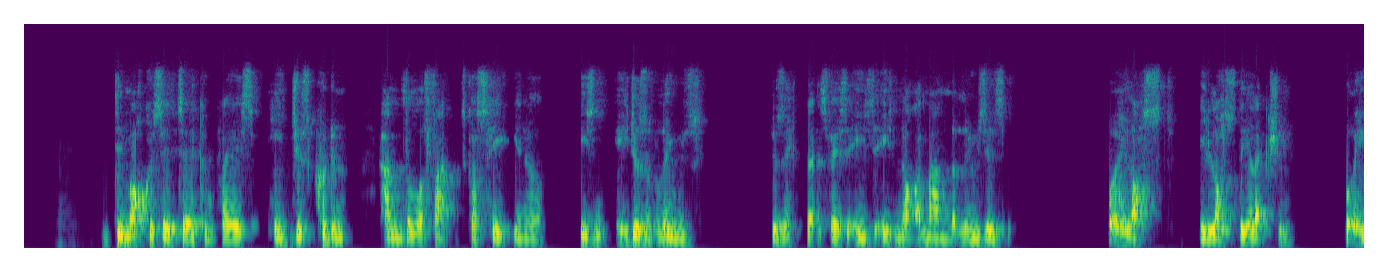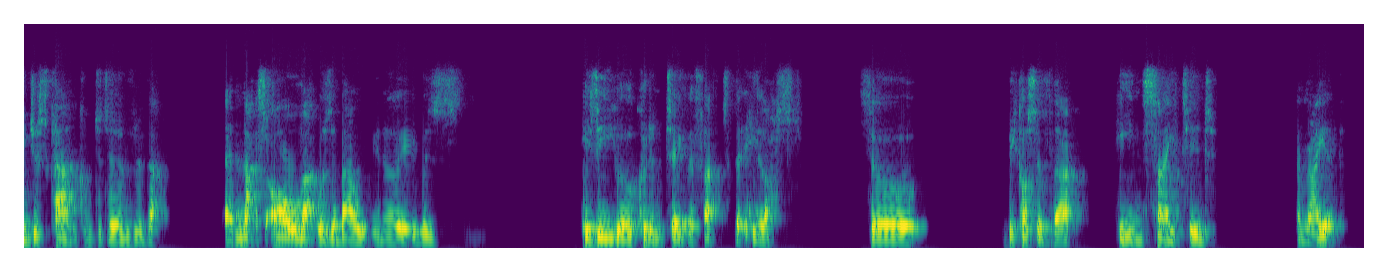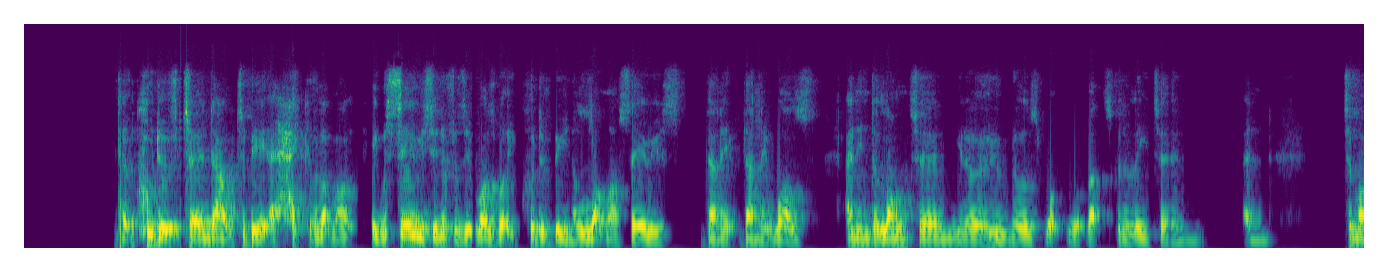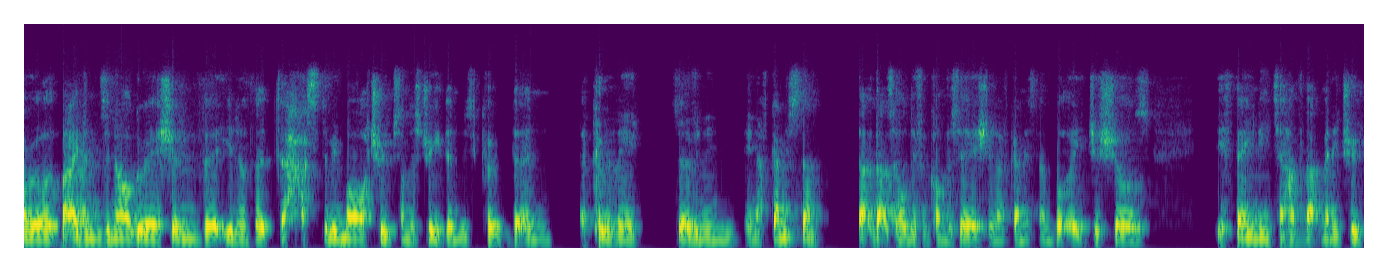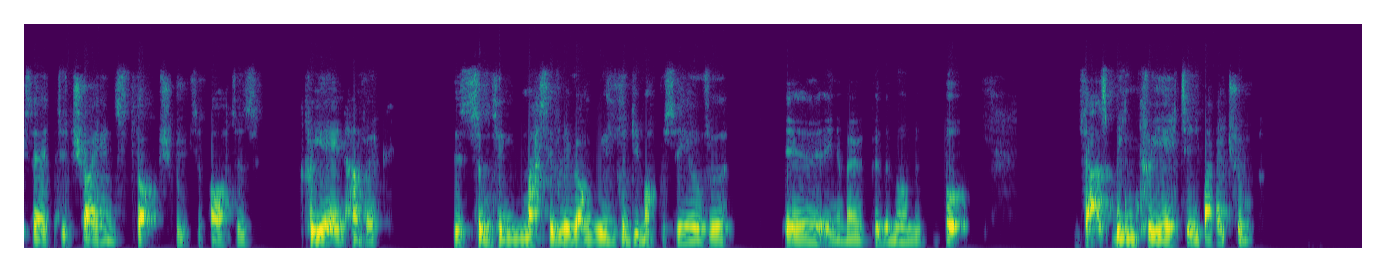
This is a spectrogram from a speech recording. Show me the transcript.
Democracy had taken place. He just couldn't handle the fact because he, you know, he's he doesn't lose, does he? Let's face it, he's he's not a man that loses but he lost. He lost the election, but he just can't come to terms with that. And that's all that was about. You know, it was his ego couldn't take the fact that he lost. So, because of that, he incited a riot that could have turned out to be a heck of a lot more. It was serious enough as it was, but it could have been a lot more serious than it than it was. And in the long term, you know, who knows what, what that's going to lead to, and, and tomorrow Biden's inauguration that you know that there has to be more troops on the street than is than are currently serving in, in Afghanistan. That, that's a whole different conversation, Afghanistan. But it just shows if they need to have that many troops there to try and stop Trump supporters creating havoc, there's something massively wrong with the democracy over uh, in America at the moment. But that's been created by Trump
